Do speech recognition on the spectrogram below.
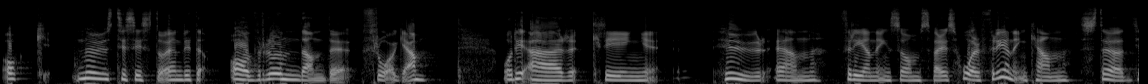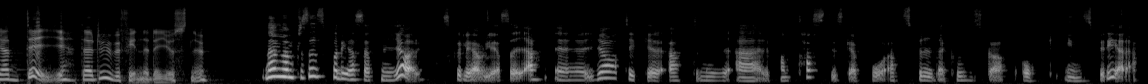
Och nu till sist då en lite avrundande fråga. Och det är kring hur en förening som Sveriges hårförening kan stödja dig där du befinner dig just nu? Nej, men precis på det sätt ni gör skulle jag vilja säga. Eh, jag tycker att ni är fantastiska på att sprida kunskap och inspirera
